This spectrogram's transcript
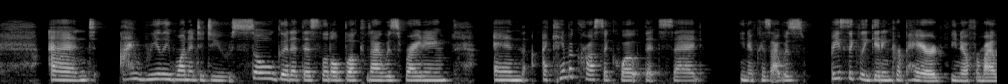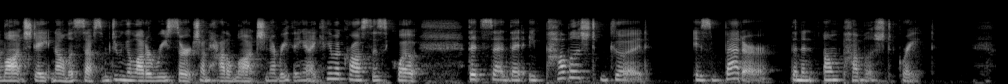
And I really wanted to do so good at this little book that I was writing. And I came across a quote that said, you know, because I was basically getting prepared, you know, for my launch date and all this stuff. So I'm doing a lot of research on how to launch and everything. And I came across this quote that said that a published good is better than an unpublished great.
